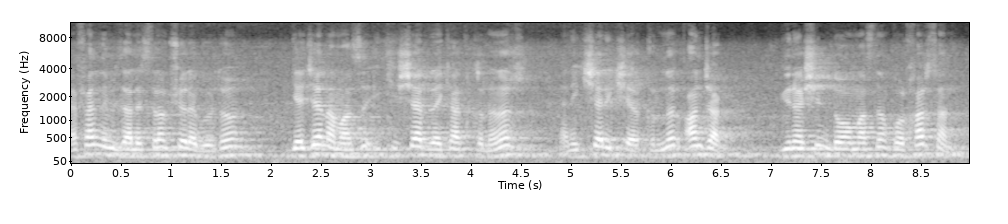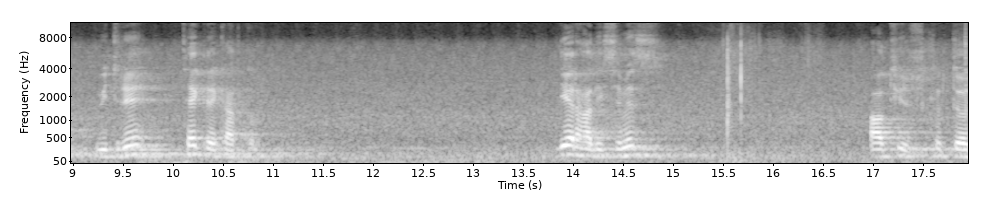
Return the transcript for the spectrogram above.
Efendimiz Aleyhisselam şöyle buyurdu. Gece namazı ikişer rekat kılınır. Yani ikişer ikişer kılınır. Ancak güneşin doğmasından korkarsan vitri tek rekat kıl. Diğer hadisimiz 644.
